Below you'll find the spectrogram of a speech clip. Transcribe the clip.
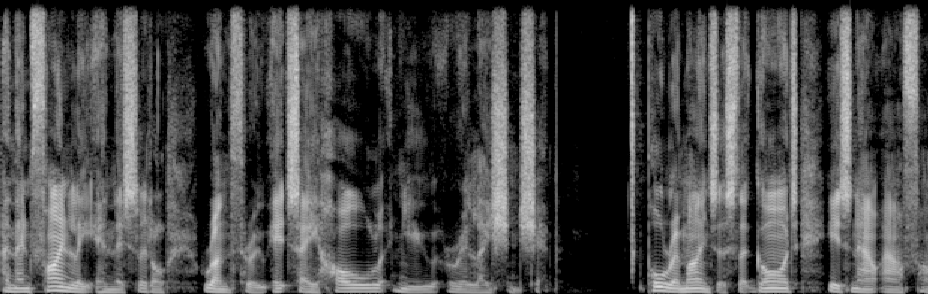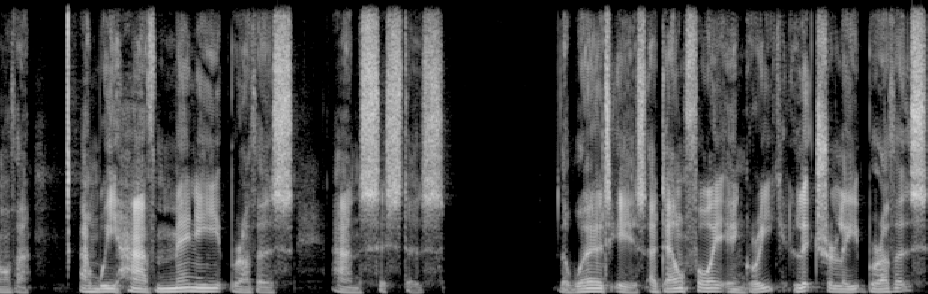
And then finally, in this little run through, it's a whole new relationship. Paul reminds us that God is now our Father, and we have many brothers and sisters. The word is adelphoi in Greek, literally brothers,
